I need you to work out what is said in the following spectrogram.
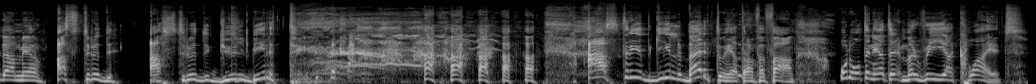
Vi den med Astrid, Astrid Gulbert. Astrid Gilberto heter han för fan. Och låten heter Maria Quiet.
